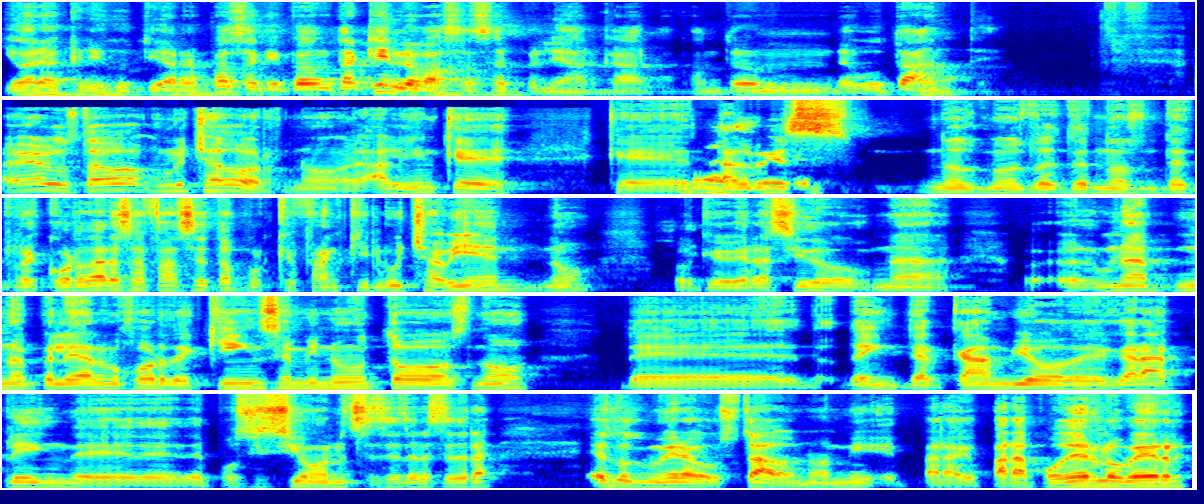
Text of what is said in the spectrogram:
y ahora Chris Gutiérrez. Pasa que contra quién lo vas a hacer pelear, Carlos? Contra un debutante. A mí me ha gustado un luchador, ¿no? Alguien que, que tal vez nos, nos, recordara esa faceta porque Frankie lucha bien, ¿no? Porque hubiera sido una, una, una pelea a lo mejor de 15 minutos, ¿no? de, intercambio, de grappling, de, posiciones, etcétera, etcétera. Es lo que me hubiera gustado, ¿no? para, para poderlo ver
